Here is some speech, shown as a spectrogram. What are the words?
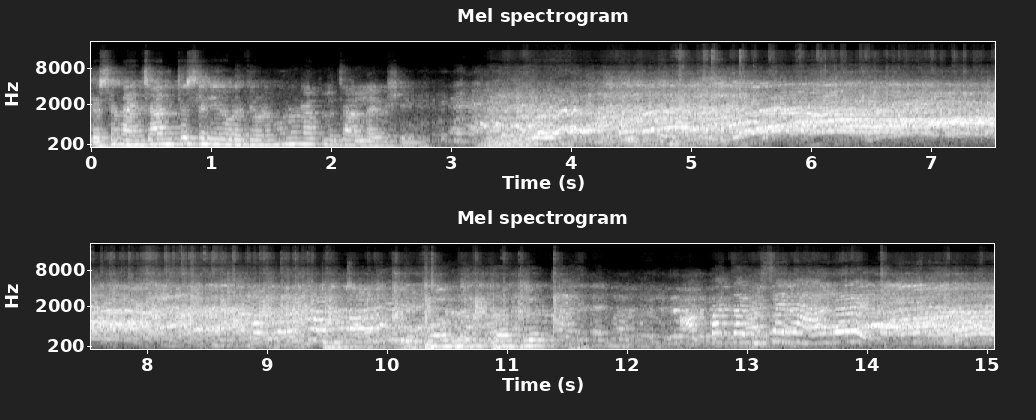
तसं नाही चालतं सर एवढं तेवढं. म्हणून आपलं चाललाय विषय. प्रॉब्लेम प्रॉब्लेम आप्पाचा विषय नाही हा रे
